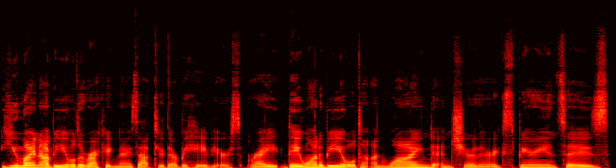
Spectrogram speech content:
you might not be able to recognize that through their behaviors, right? They want to be able to unwind and share their experiences.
